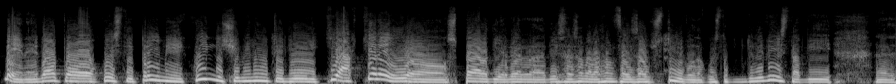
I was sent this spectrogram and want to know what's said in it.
Bene, dopo questi primi 15 minuti di chiacchiere, io spero di, aver, di essere stato abbastanza esaustivo da questo punto di vista, vi eh,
